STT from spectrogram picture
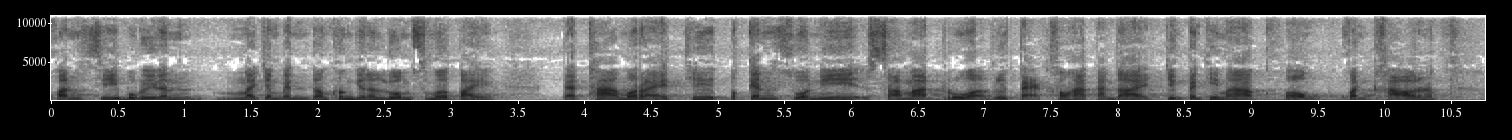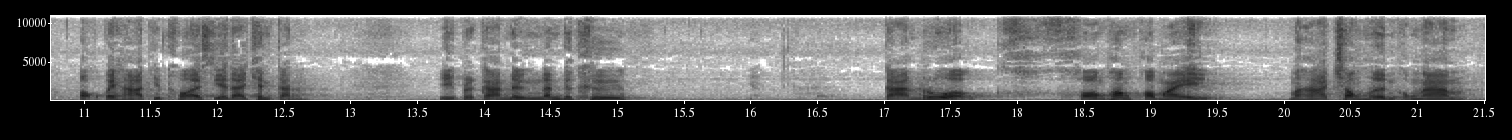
ควันสีบุหรี่นั้น ไม่จำเป็นต้องเครื่องยนต์นั้นหลวมเสมอไป แต่ถ้าเมื่อไหร่ที่โปรแกรมส่วนนี้สามารถรั่วหรือแตกเข้าหากันได้ จึงเป็นที่มาของควันขาวนั้นออกไปหาที่ท่อไอเสียได้เช่นกัน อีกประการหนึ่งนั้นก็คือ การรั่วของห้องเผาไหม้มาหาช่องเดินของน้ำ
